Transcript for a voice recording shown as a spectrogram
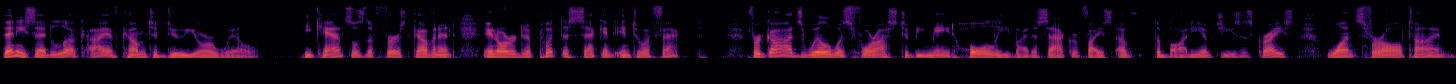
Then he said, Look, I have come to do your will. He cancels the first covenant in order to put the second into effect. For God's will was for us to be made holy by the sacrifice of the body of Jesus Christ once for all time.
